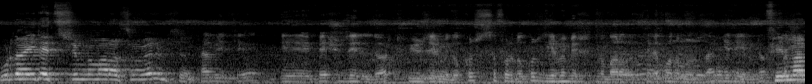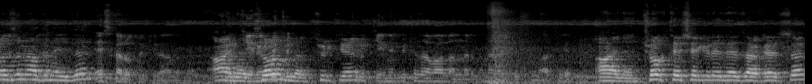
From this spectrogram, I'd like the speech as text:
Burada iletişim numarasını verir misin? Tabii ki e, 554 129 09 21 numaralı telefonumuzdan 724 Firmanızın adı neydi? Eskar Oto Kiralama. Aynen Türkiye'nin Çorum'da, bütün- Türkiye. Türkiye'nin bütün havaalanlarından araç teslimatı yapıyoruz. Aynen. Çok teşekkür ederiz arkadaşlar.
